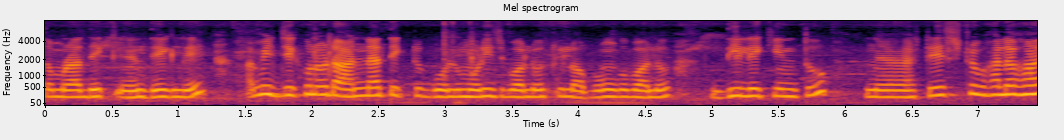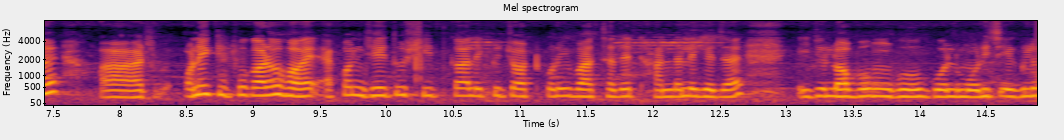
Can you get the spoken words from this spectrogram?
তোমরা দেখ, দেখলে। আমি যে কোনো রান্নাতে একটু গোলমরিচ বলো, একটু লবঙ্গ বলো, দিলে কিন্তু টেস্টও ভালো হয় আর অনেক উপকারও হয়। এখন যেহেতু শীতকাল, একটু চট করেই বাচ্চাদের ঠান্ডা লেগে যায়, এই যে লবঙ্গ, গোলমরিচ, এগুলো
